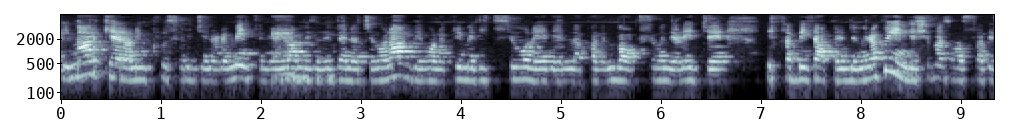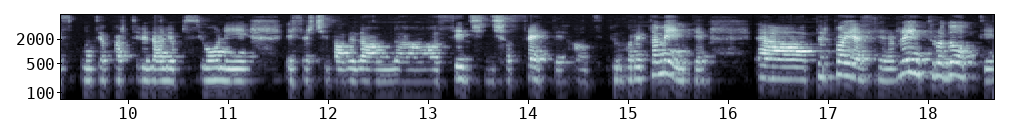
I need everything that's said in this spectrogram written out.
I marchi erano inclusi originariamente nell'ambito dei beni agevolabili con la prima edizione del Patent Box, quindi la legge di stabilità per il 2015, poi sono state espunte a partire dalle opzioni esercitate dal 16-17, anzi più correttamente. Uh, per poi essere reintrodotti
